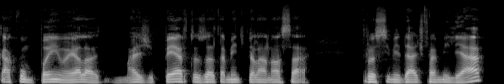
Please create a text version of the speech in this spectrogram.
acompanho ela mais de perto, exatamente pela nossa proximidade familiar.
